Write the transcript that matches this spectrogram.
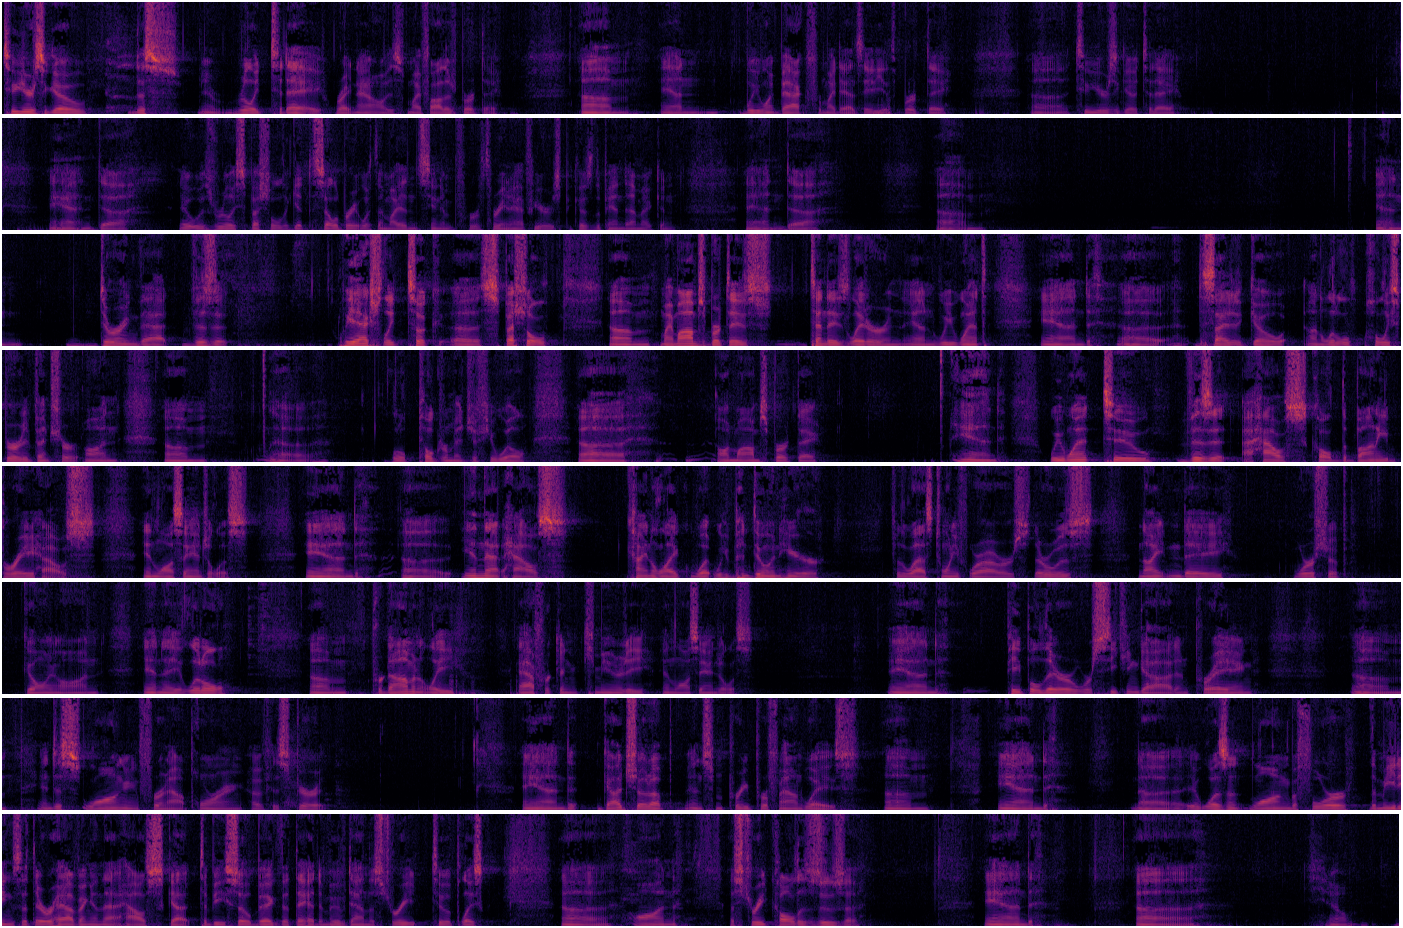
two years ago, this you know, really today, right now, is my father's birthday. Um, and we went back for my dad's 80th birthday uh, two years ago today. And uh, it was really special to get to celebrate with him. I hadn't seen him for three and a half years because of the pandemic, and and uh, um, and during that visit, we actually took a special. Um, my mom's birthday is 10 days later, and, and we went and uh, decided to go on a little Holy Spirit adventure on um, uh, little pilgrimage, if you will, uh, on mom's birthday. And we went to visit a house called the Bonnie Brae House in Los Angeles. And uh, in that house, kind of like what we've been doing here for the last 24 hours, there was night and day worship going on in a little, um, predominantly African community in Los Angeles. And people there were seeking God and praying um, and just longing for an outpouring of His Spirit. And God showed up in some pretty profound ways. Um, and uh, it wasn't long before the meetings that they were having in that house got to be so big that they had to move down the street to a place uh, on a street called Azusa. And, uh, you know,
